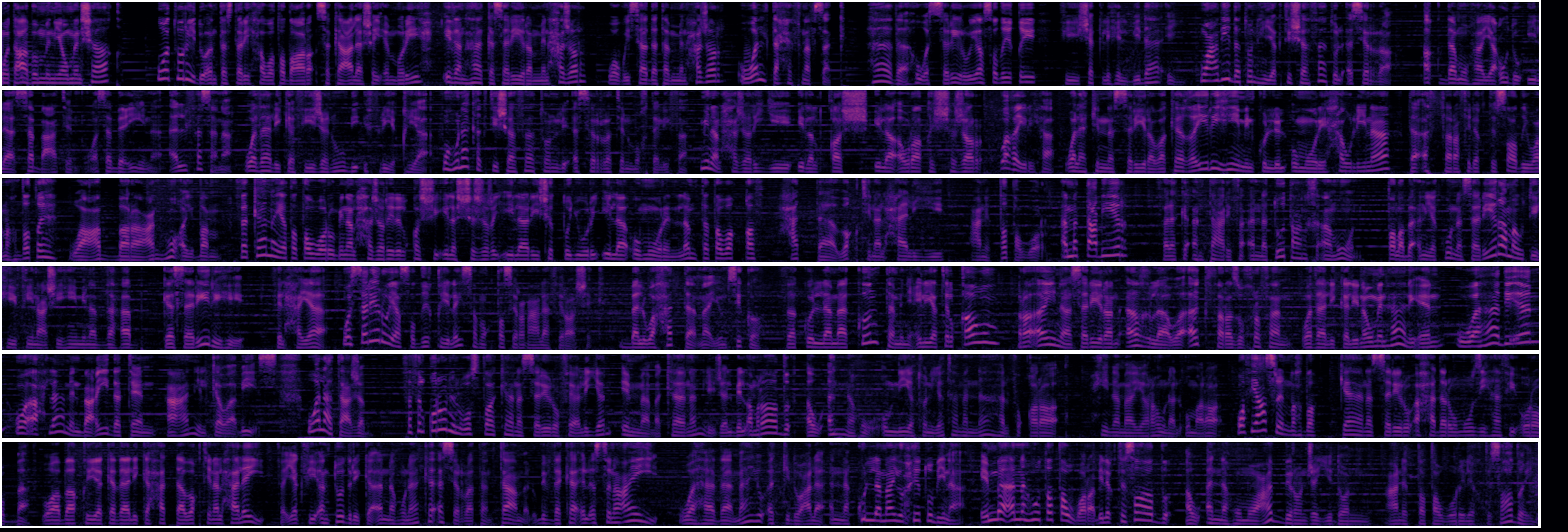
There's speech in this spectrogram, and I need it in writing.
متعب من يوم شاق وتريد أن تستريح وتضع رأسك على شيء مريح. إذا هاك سريرا من حجر ووسادة من حجر والتحف نفسك. هذا هو السرير يا صديقي في شكله البدائي. وعديدة هي اكتشافات الأسرة. أقدمها يعود إلى 77 ألف سنة وذلك في جنوب إفريقيا. وهناك اكتشافات لأسرة مختلفة من الحجري إلى القش إلى أوراق الشجر وغيرها. ولكن السرير وكغيره من كل الأمور حولنا تأثر في الاقتصاد ونهضته وعبر عنه أيضا. فكان يتطور من الحجر للقش إلى الشجر إلى ريش الطيور إلى أمور لم تتوقف حتى وقتنا الحالي عن التطور. أما التعبير فلك أن تعرف أن توت عنخ آمون طلب أن يكون سرير موته في نعشه من الذهب كسريره في الحياة. والسرير يا صديقي ليس مقتصرا على فراشك بل وحتى ما يمسكه. فكلما كنت من علية القوم رأينا سريرا أغلى وأكثر زخرفا وذلك لنوم هانئ وهادئ وأحلام بعيدة عن الكوابيس. ولا تعجب ففي القرون الوسطى كان السرير فعليا إما مكانا لجلب الأمراض أو أنه أمنية يتمناها الفقراء. حينما يرون الأمراء. وفي عصر النهضة كان السرير أحد رموزها في أوروبا وبقي كذلك حتى وقتنا الحالي. فيكفي أن تدرك أن هناك أسرة تعمل بالذكاء الاصطناعي وهذا ما يؤكد على أن كل ما يحيط بنا إما أنه تطور بالاقتصاد أو أنه معبر جيد عن التطور الاقتصادي.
